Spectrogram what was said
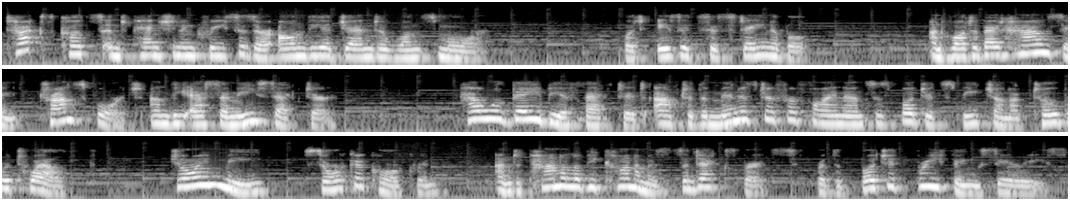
tax cuts and pension increases are on the agenda once more. But is it sustainable? And what about housing, transport, and the SME sector? How will they be affected after the Minister for Finance's budget speech on October 12th? Join me, Sorcha Corcoran, and a panel of economists and experts for the Budget Briefing series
